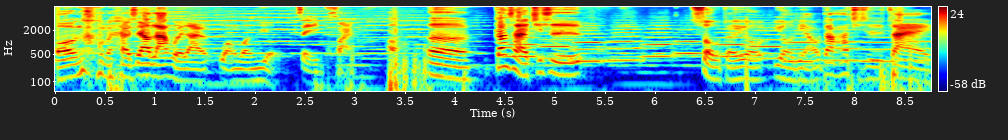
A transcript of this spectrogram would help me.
好，那我们还是要拉回来玩网友这一块。好，呃，刚才其实守德有有聊到，他其实，在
